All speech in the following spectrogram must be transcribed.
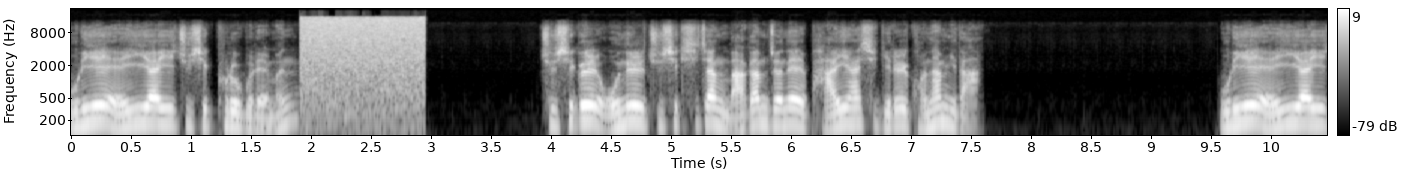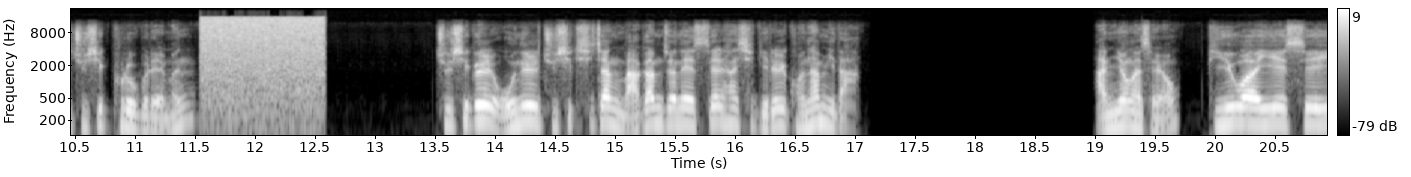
우리의 AI 주식 프로그램은 주식을 오늘 주식시장 마감 전에 바이하시기를 권합니다. 우리의 AI 주식 프로그램은 주식을 오늘 주식시장 마감 전에 셀하시기를 권합니다. 안녕하세요. BYSHORTNOW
